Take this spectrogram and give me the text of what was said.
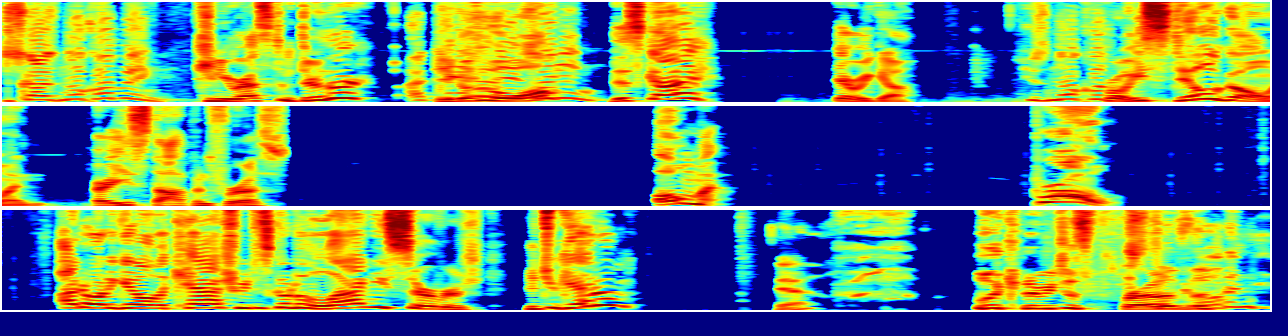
This guy's no clipping. Can you arrest him through there? I Did he go through the wall? running. This guy? There we go. He's no clipping. Bro, he's still going. All right, he's stopping for us. Oh my. Bro! I don't want to get all the cash. We just go to the laggy servers. Did you get him? yeah. Look at him. He just froze. him. going?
